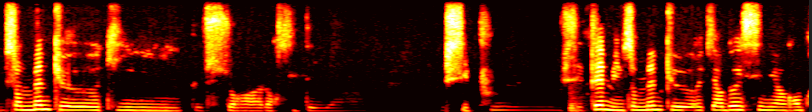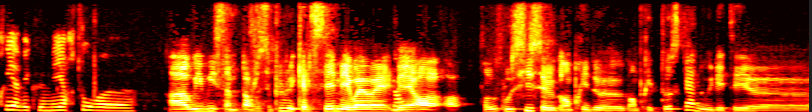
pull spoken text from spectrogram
Il me semble même que, qui, que sera, alors c'était, je sais plus c'était, mais il me semble même que Ricciardo il signe un Grand Prix avec le meilleur tour. Euh. Ah oui, oui, ça me parle. Je sais plus lequel c'est, mais ouais, ouais. Mais ah, ah, aussi, c'est le Grand Prix de Grand Prix de Toscane où il était euh,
